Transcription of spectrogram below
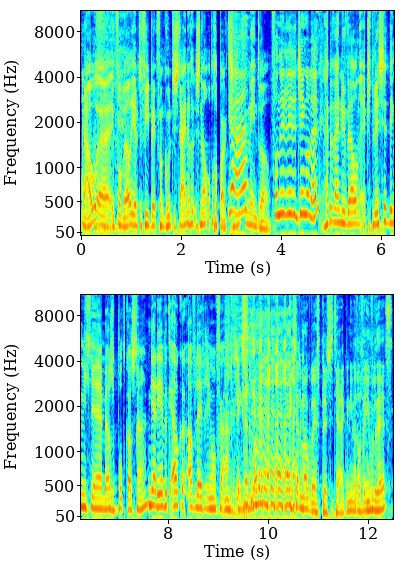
Nou, eh, ik vond wel, je hebt de feedback van Gunther Steiner snel opgepakt. Ja. Ja. Dus in de intro. Vonden jullie de jingle leuk? Hebben wij nu wel een explicit dingetje bij onze podcast staan? Ja, die heb ik elke aflevering ongeveer Ik aangeklikt. zet, hem ook, ik zet hem ook bij explicit, ja. Ik weet niet wat dat voor invloed heeft.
